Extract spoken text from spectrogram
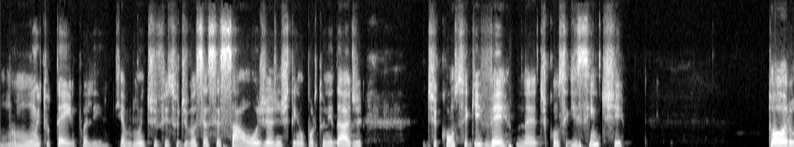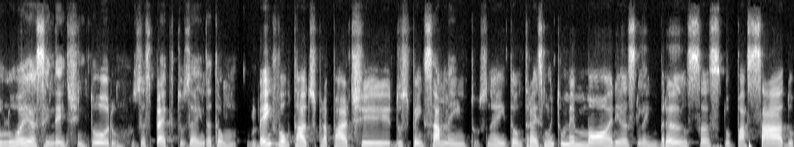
há muito tempo ali, que é muito difícil de você acessar. Hoje a gente tem a oportunidade de conseguir ver, né, de conseguir sentir. Touro, lua e ascendente em touro, os aspectos ainda estão bem voltados para a parte dos pensamentos, né, então traz muito memórias, lembranças do passado,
